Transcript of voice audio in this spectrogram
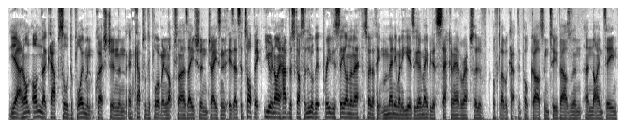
Yeah, and on, on that capital deployment question and, and capital deployment and optimization, Jason, is that's a topic you and I have discussed a little bit previously on an episode, I think many, many years ago, maybe the second ever episode of, of Global Captive Podcast in 2019.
